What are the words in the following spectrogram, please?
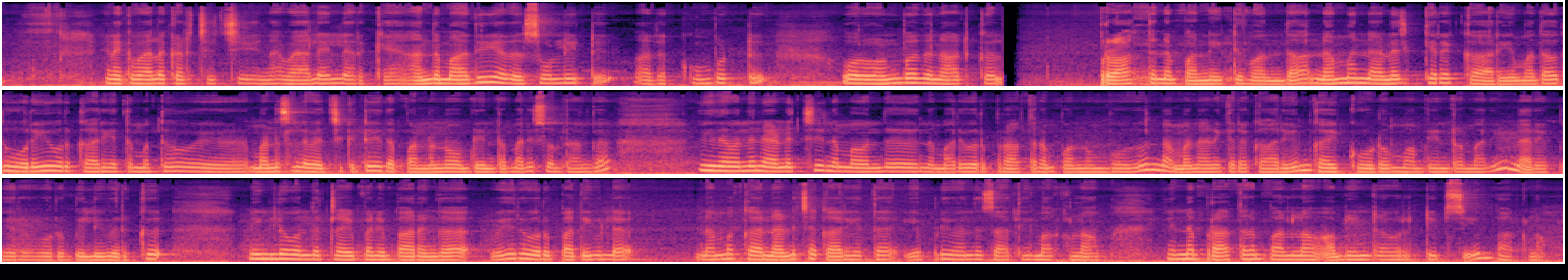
எனக்கு வேலை கிடச்சிச்சு நான் வேலையில் இருக்கேன். அந்த மாதிரி அதை சொல்லிவிட்டு அதை கும்பிட்டு ஒரு ஒன்பது நாட்கள் பிரார்த்தனை பண்ணிட்டு வந்தால் நம்ம நினைக்கிற காரியம் அதாவது ஒரே ஒரு காரியத்தை மட்டும் மனசில் வச்சுக்கிட்டு இதை பண்ணணும் அப்படின்ற மாதிரி சொல்கிறாங்க இதை வந்து நினச்சி நம்ம வந்து இந்த மாதிரி ஒரு பிரார்த்தனை பண்ணும்போது நம்ம நினைக்கிற காரியம் கைகூடும் அப்படின்ற மாதிரி நிறைய பேர் ஒரு பிலீவ் இருக்குது நீங்களும் வந்து ட்ரை பண்ணி பாருங்கள் வேறு ஒரு பதிவில் நம்ம க நினச்ச காரியத்தை எப்படி வந்து சாத்தியமாக்கலாம்? என்ன பிரார்த்தனை பண்ணலாம்? அப்படின்ற ஒரு டிப்ஸையும் பார்க்கலாம்.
